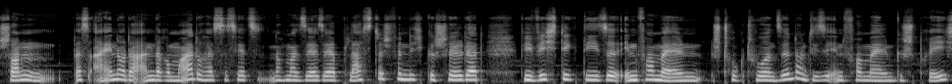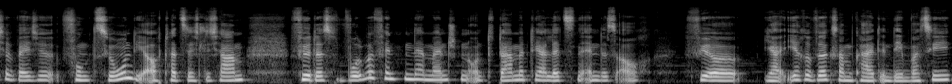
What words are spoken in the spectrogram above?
schon das eine oder andere Mal, du hast es jetzt nochmal sehr, sehr plastisch, finde ich, geschildert, wie wichtig diese informellen Strukturen sind und diese informellen Gespräche, welche Funktion die auch tatsächlich haben für das Wohlbefinden der Menschen und damit ja letzten Endes auch für ja ihre Wirksamkeit in dem, was sie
